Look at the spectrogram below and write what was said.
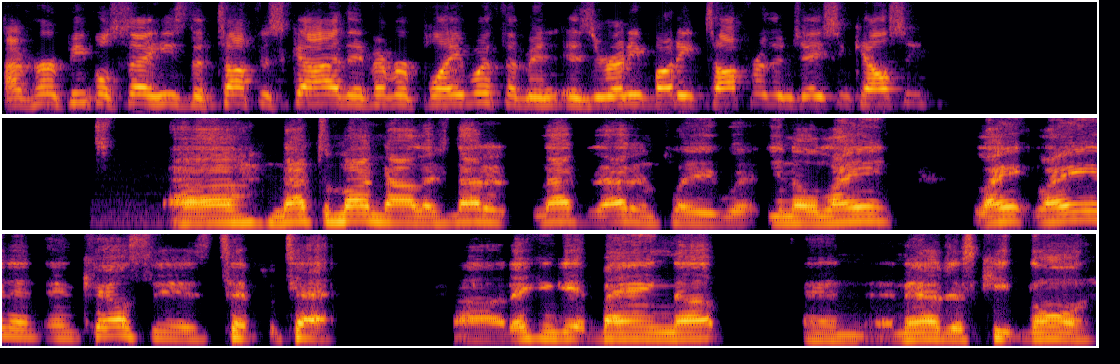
I've heard people say he's the toughest guy they've ever played with. I mean, is there anybody tougher than Jason Kelce? Uh, not to my knowledge, not a, not that I didn't play with. You know, Lane, Lane, Lane, and, and Kelce is tip for tat. Uh, they can get banged up, and and they'll just keep going.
